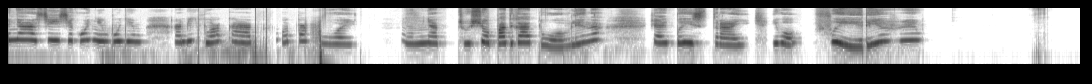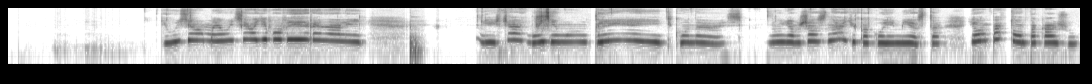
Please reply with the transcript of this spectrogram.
меня все сегодня будем робить плакат. Вот такой. У меня все подготовлено. Сейчас быстро его вырежем. И все, мы все его вырезали. И сейчас будем клеить у нас. Ну, я уже знаю, какое место. Я вам потом покажу.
